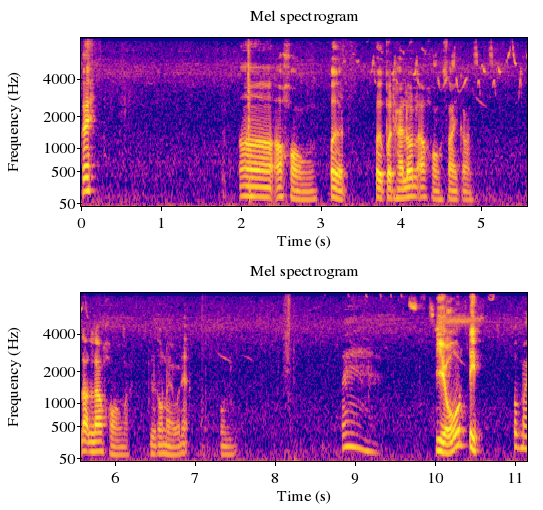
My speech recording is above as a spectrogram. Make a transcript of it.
เฮ้ยเออเอาของเปิด เปิดเปิดท้ายรถแล้วเอาของใส่ก่อน แล้วแล้วของอะอยู่ตรงไหนวะเนี่ยตรงนี้ เดี๋ยวติดต้นไม้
